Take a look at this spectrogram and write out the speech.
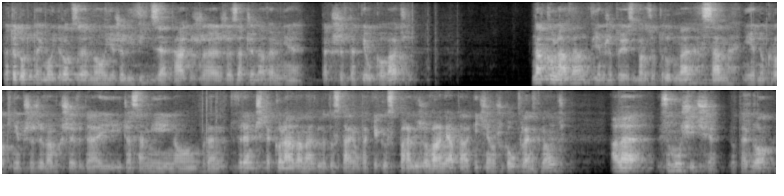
Dlatego tutaj, moi drodzy, no, jeżeli widzę tak, że, że zaczyna we mnie ta krzywda kiełkować, na kolana. Wiem, że to jest bardzo trudne. Sam niejednokrotnie przeżywam krzywdę i, i czasami no, wręcz, wręcz, te kolana nagle dostają takiego sparaliżowania tak? i ciężko uklęknąć, ale zmusić się do tego,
